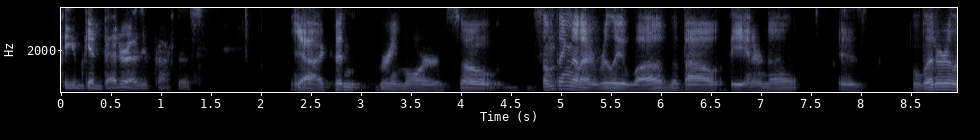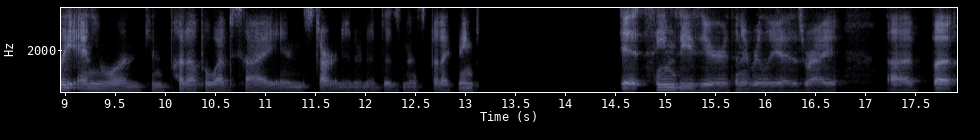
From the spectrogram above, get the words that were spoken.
to get better as you practice. Yeah, I couldn't agree more. So, something that I really love about the internet is literally anyone can put up a website and start an internet business. But I think it seems easier than it really is, right? Uh, but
